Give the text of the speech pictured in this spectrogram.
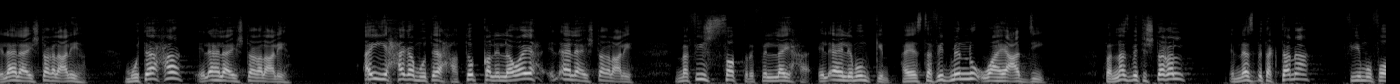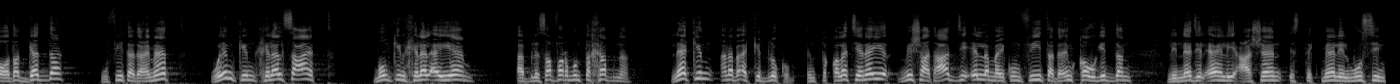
الأهلي هيشتغل عليها. متاحة؟ الأهلي هيشتغل عليها. أي حاجة متاحة طبقا للوائح الأهلي هيشتغل عليها. مفيش سطر في اللائحة الأهلي ممكن هيستفيد منه وهيعديه. فالناس بتشتغل الناس بتجتمع في مفاوضات جادة وفي تدعيمات ويمكن خلال ساعات ممكن خلال أيام قبل سفر منتخبنا. لكن أنا بأكد لكم انتقالات يناير مش هتعدي إلا لما يكون في تدعيم قوي جدا للنادي الأهلي عشان استكمال الموسم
